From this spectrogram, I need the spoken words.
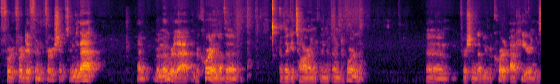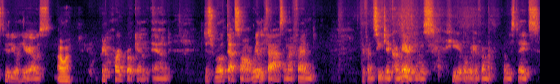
for for different versions. I mean that I remember that recording of the of the guitar and, and, and horn um, version that we recorded out here in the studio here. I was oh wow. pretty heartbroken and just wrote that song really fast. And my friend, my friend CJ Camerieri, was he over here from from the states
